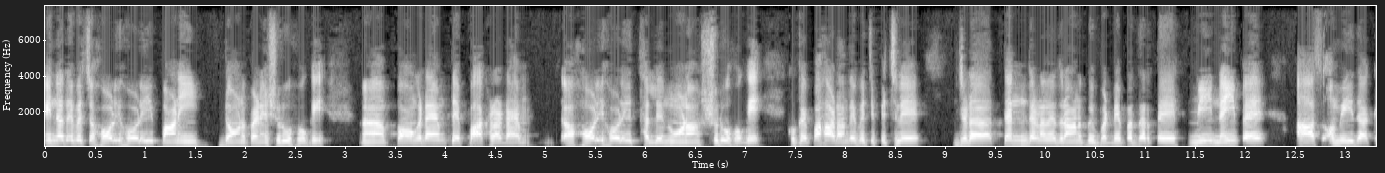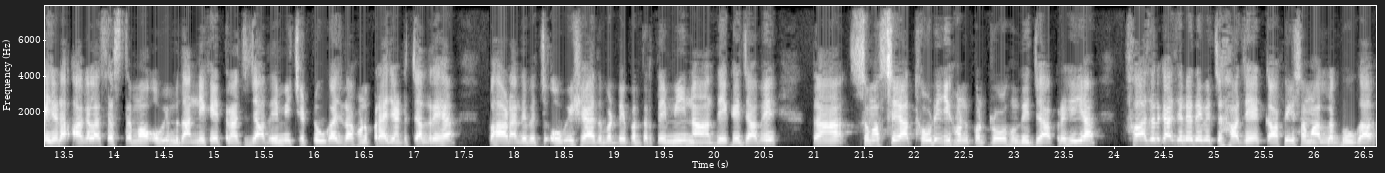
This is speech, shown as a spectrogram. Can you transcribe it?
ਇਹਨਾਂ ਦੇ ਵਿੱਚ ਹੌਲੀ ਹੌਲੀ ਪਾਣੀ ਡਾਊਨ ਪੈਣੇ ਸ਼ੁਰੂ ਹੋ ਗਏ। ਅਹ ਪੌਂਗ ਡੈਮ ਤੇ ਭਾਖੜਾ ਡੈਮ ਹੌਲੀ ਹੌਲੀ ਥੱਲੇ ਨੂੰ ਆਉਣਾ ਸ਼ੁਰੂ ਹੋ ਗਏ, ਕਿਉਂਕਿ ਪਹਾੜਾਂ ਦੇ ਵਿੱਚ ਪਿਛਲੇ ਜਿਹੜਾ ਤਿੰਨ ਦਿਨਾਂ ਦੇ ਦੌਰਾਨ ਕੋਈ ਵੱਡੇ ਪੱਧਰ ਤੇ ਮੀਂਹ ਨਹੀਂ ਪਏ ਆਸ ਉਮੀਦ ਆ ਕਿ ਜਿਹੜਾ ਅਗਲਾ ਸਿਸਟਮ ਆ, ਉਹ ਵੀ ਮੈਦਾਨੀ ਖੇਤਰਾਂ 'ਚ ਜ਼ਿਆਦਾ ਮੀਂਹ ਛਿੱਟੂਗਾ, ਜਿਹੜਾ ਹੁਣ ਪ੍ਰੈਜ਼ੈਂਟ ਚੱਲ ਰਿਹਾ। ਪਹਾੜਾਂ ਦੇ ਵਿੱਚ ਉਹ ਵੀ ਸ਼ਾਇਦ ਵੱਡੇ ਪੱਧਰ ਤੇ ਮੀਂਹ ਨਾ ਦੇ ਕੇ ਜਾਵੇ, ਤਾਂ ਸਮੱਸਿਆ ਥੋੜੀ ਜਿਹੀ ਹੁਣ ਕੰਟਰੋਲ ਹੁੰਦੀ ਜਾਪ ਰਹੀ ਆ। ਫਾਜ਼ਿਲਕਾ ਜ਼ਿਲ੍ਹੇ ਦੇ ਵਿੱਚ ਹਜੇ ਕਾਫੀ ਸਮਾਂ ਲੱਗੂਗਾ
